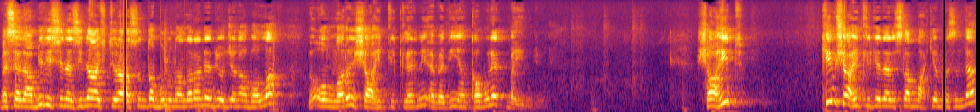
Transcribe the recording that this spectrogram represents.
Mesela birisine zina iftirasında bulunanlara ne diyor Cenab-ı Allah? Ve onların şahitliklerini ebediyen kabul etmeyin diyor. Şahit, kim şahitlik eder İslam mahkemesinde?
